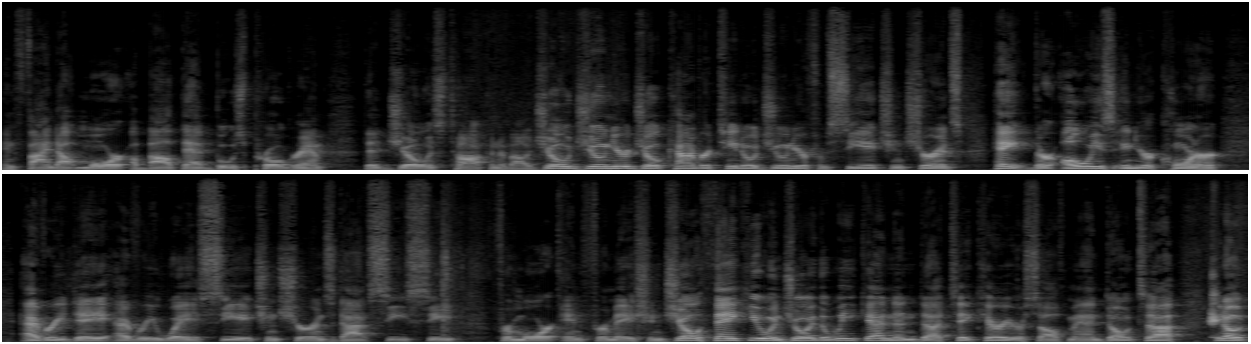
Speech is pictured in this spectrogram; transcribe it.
and find out more about that boost program that Joe is talking about. Joe Jr., Joe Convertino Jr. from CH Insurance. Hey, they're always in your corner every day, every way. CHinsurance.cc for more information. Joe, thank you. Enjoy the weekend and uh, take care of yourself, man. Don't uh, you know?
